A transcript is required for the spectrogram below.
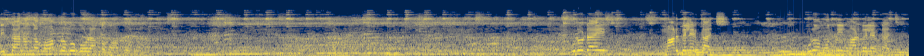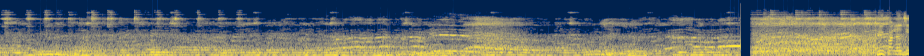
নিত্যানন্দ মহাপ্রভু, গৌরাঙ্গ মহাপ্রভু। পুরোটাই মার্বেলের কাজ। পুরো মন্দির মার্বেলের কাজ। কৃপালজি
